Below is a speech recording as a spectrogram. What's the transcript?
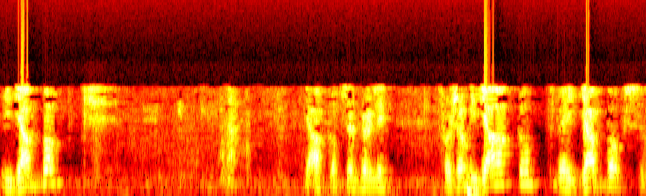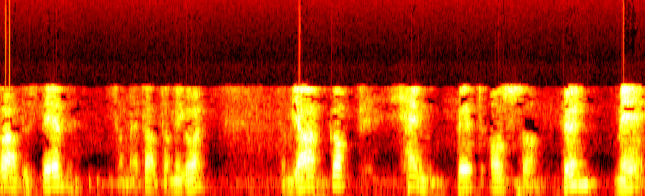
Jabbok Nei, Jakob, selvfølgelig. For som Jakob ved Jabboks vadested, som jeg talte om i går Som Jakob kjempet også hun med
